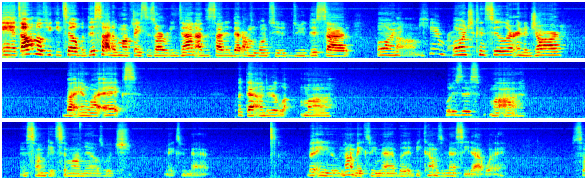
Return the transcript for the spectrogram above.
And I don't know if you can tell but this side of my face is already done. I decided that I'm going to do this side on um, camera. orange concealer in a jar by NYX put that under my what is this? My eye and some gets in my nails which makes me mad but anywho, not makes me mad, but it becomes messy that way. So,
